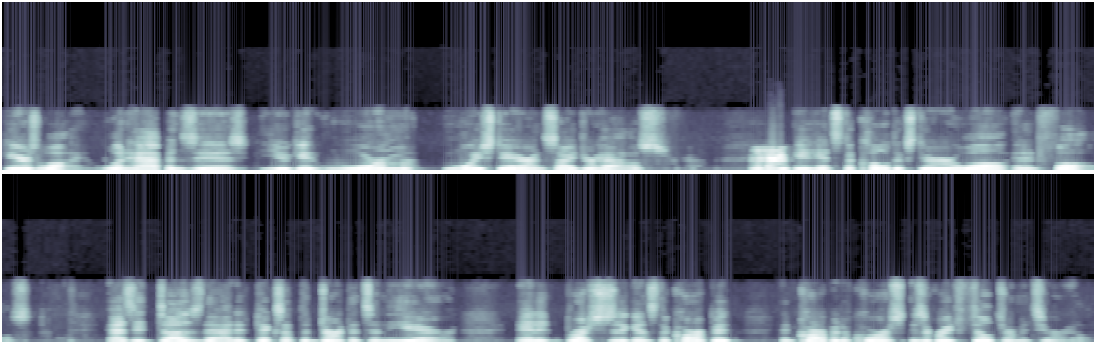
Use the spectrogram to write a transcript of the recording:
Here's why. What happens is you get warm, moist air inside your house. Mm-hmm. It hits the cold exterior wall and it falls. As it does that, it picks up the dirt that's in the air and it brushes it against the carpet. And carpet, of course, is a great filter material.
